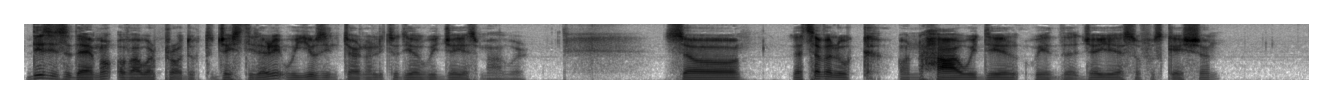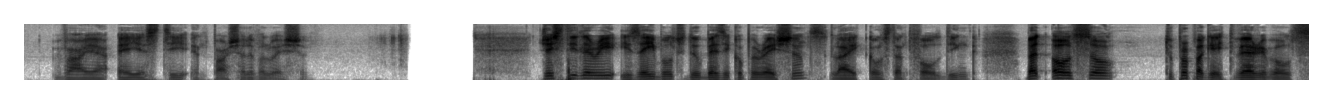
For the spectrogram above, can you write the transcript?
This is a demo of our product JStillery we use internally to deal with JS malware. So let's have a look on how we deal with the JS obfuscation via AST and partial evaluation. JStillery is able to do basic operations like constant folding, but also to propagate variables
